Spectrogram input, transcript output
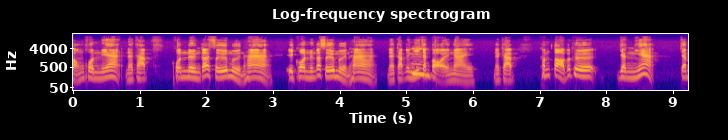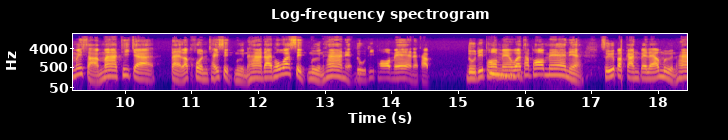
สองคนเนี้ยนะครับ คนหนึ่งก็ซื้อหมื่นห้าอีกคนหนึ่งก็ซื้อหมื่นห้านะครับ อย่างนี้อืมจะก่อยังไงนะครับคำตอบก็คืออย่างเงี้ยจะไม่สามารถที่จะ แต่ละคนใช้สิทธิ์หมื่นห้าได้ เพราะว่าสิทธิ์หมื่นห้าเนี่ยดูที่พ่อแม่นะครับ ดูที่พ่อแม่ว่าถ้าพ่อแม่เนี่ย ซื้อประกันไปแล้วหมื่นห้า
